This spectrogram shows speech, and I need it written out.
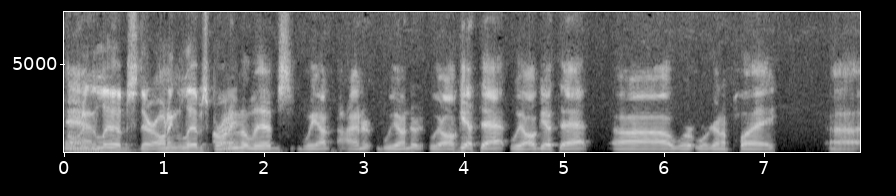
owning the libs. They're owning the libs, bro. owning the libs. We I under, we under we all get that. We all get that. Uh, we're we're gonna play uh,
